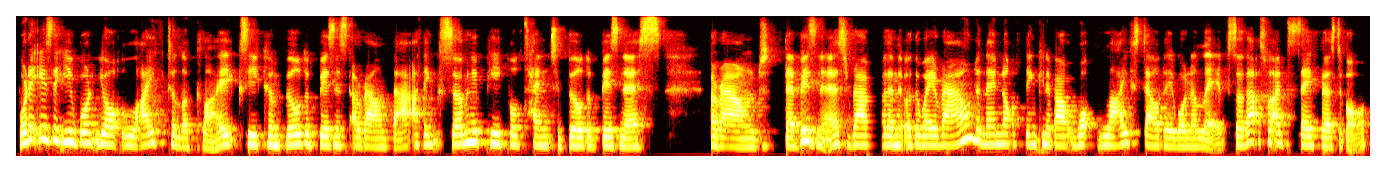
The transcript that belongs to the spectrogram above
what it is that you want your life to look like so you can build a business around that. I think so many people tend to build a business around their business rather than the other way around. And they're not thinking about what lifestyle they want to live. So that's what I'd say, first of all.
